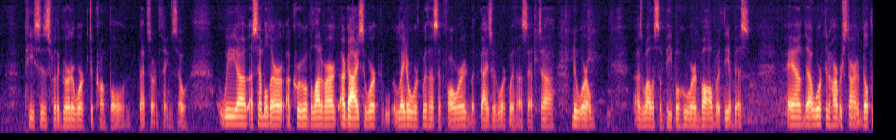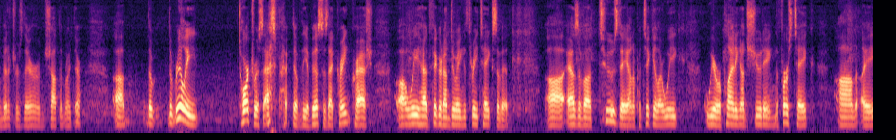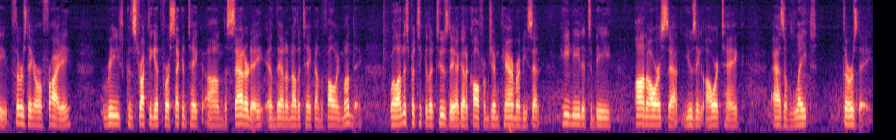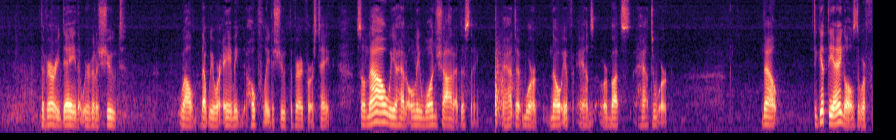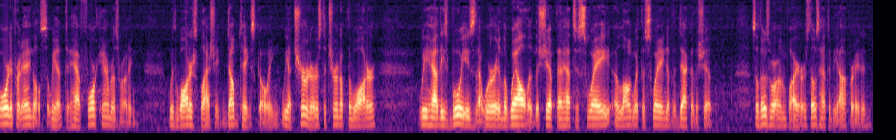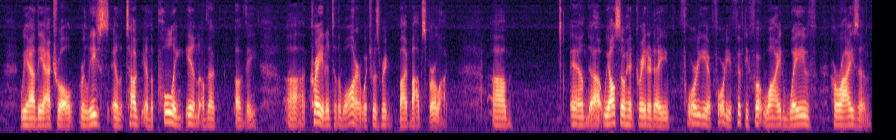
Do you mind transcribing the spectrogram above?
pieces for the girder work to crumple that sort of thing. So we uh, assembled our a crew of a lot of our, our guys who worked later worked with us at 4-Ward, but guys who had worked with us at uh, New World, as well as some people who were involved with the Abyss, and uh, worked in Harbor Star and built the miniatures there and shot them right there. Uh, the the really torturous aspect of the Abyss is that crane crash. Uh, we had figured on doing three takes of it. Uh, as of a Tuesday on a particular week, we were planning on shooting the first take on a Thursday or a Friday, reconstructing it for a second take on the Saturday, and then another take on the following Monday. Well, on this particular Tuesday, I got a call from Jim Cameron. He said he needed to be on our set using our tank as of late Thursday, the very day that we were going to shoot, well, that we were aiming, hopefully, to shoot the very first take. So now we had only one shot at this thing. It had to work. No ifs, ands, or buts had to work. Now, to get the angles, there were four different angles, so we had to have four cameras running with water splashing, dump tanks going. We had churners to churn up the water we had these buoys that were in the well in the ship that had to sway along with the swaying of the deck of the ship. So those were on wires, those had to be operated. We had the actual release and the tug and the pulling in of the of the uh, crane into the water, which was rigged by Bob Spurlock. Um, and uh, we also had created a 40 or 40 or 50 foot wide wave horizon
